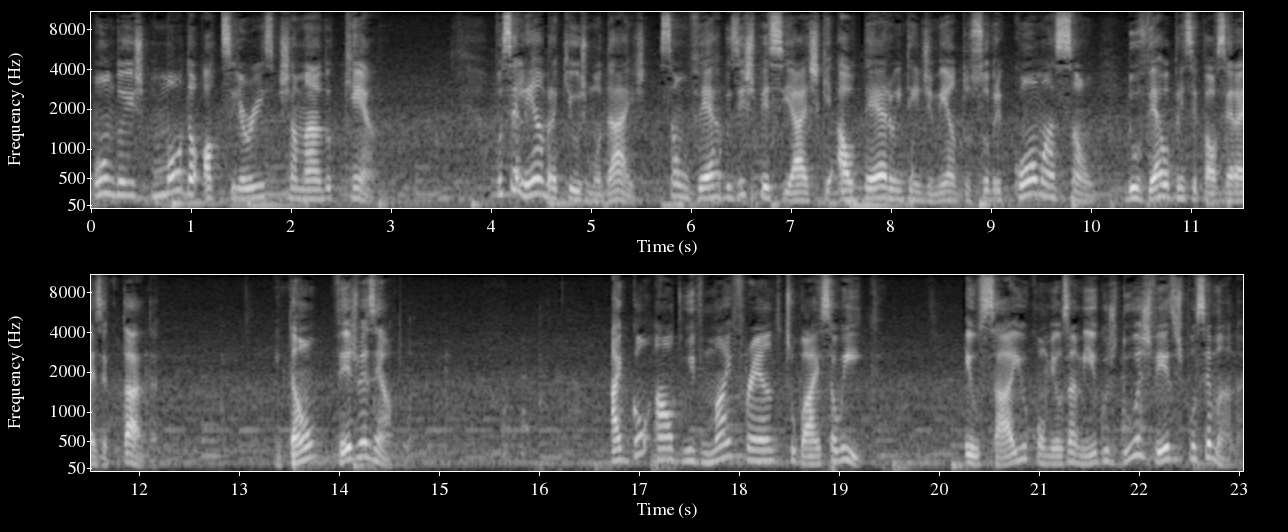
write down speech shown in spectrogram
um dos modal auxiliaries chamado can. Você lembra que os modais são verbos especiais que alteram o entendimento sobre como a ação do verbo principal será executada? Então, veja o exemplo. I go out with my friends twice a week. Eu saio com meus amigos duas vezes por semana.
